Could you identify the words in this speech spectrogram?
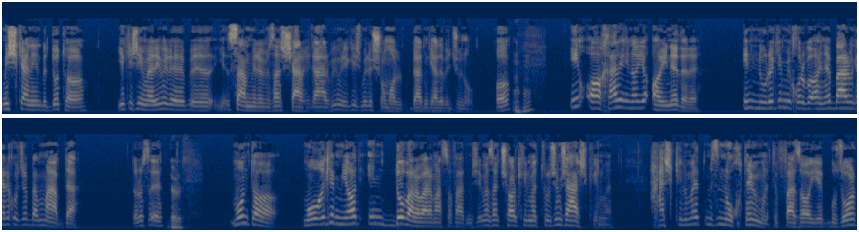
میشکنین به دو تا. یکیش اینوری میره به سمت میره مثلا شرقی غربی میره یکیش میره شمال برمیگرده به جنوب. خب؟ این آخر اینا یه آینه داره. این نوره که می‌خوره به آینه برمیگرده کجا؟ به مبدا درسته؟ درست. مونتا موقع که میاد این دو برابر مسافت میشه. مثلا چهار کیلومتر طولشه میشه هشت کیلومتر. هشت کیلومتر مثل نقطه میمونه. تو فضای بزرگ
